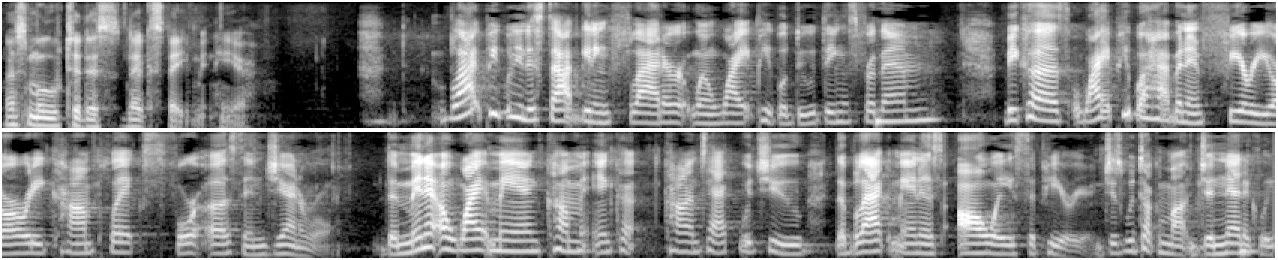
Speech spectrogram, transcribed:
let's move to this next statement here. Black people need to stop getting flattered when white people do things for them because white people have an inferiority complex for us in general. The minute a white man come in co- contact with you, the black man is always superior. Just we're talking about genetically.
